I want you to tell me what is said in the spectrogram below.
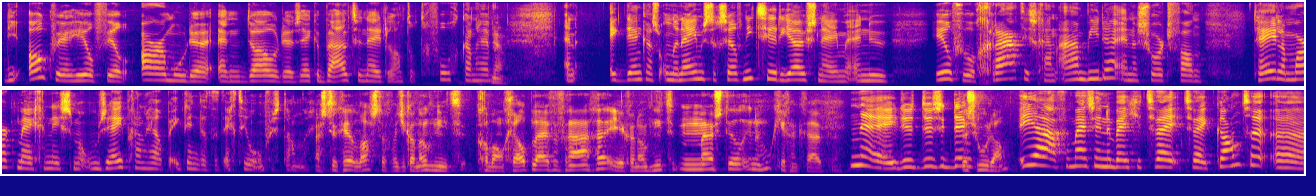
die ook weer heel veel armoede en doden... zeker buiten Nederland tot gevolg kan hebben. Ja. En ik denk als ondernemers zichzelf niet serieus nemen... en nu heel veel gratis gaan aanbieden... en een soort van het hele marktmechanisme om zeep gaan helpen... ik denk dat het echt heel onverstandig Dat is. is natuurlijk heel lastig, want je kan ook niet gewoon geld blijven vragen. En je kan ook niet muisstil in een hoekje gaan kruipen. Nee, dus, dus ik denk... Dus hoe dan? Ja, voor mij zijn er een beetje twee, twee kanten. Eh,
